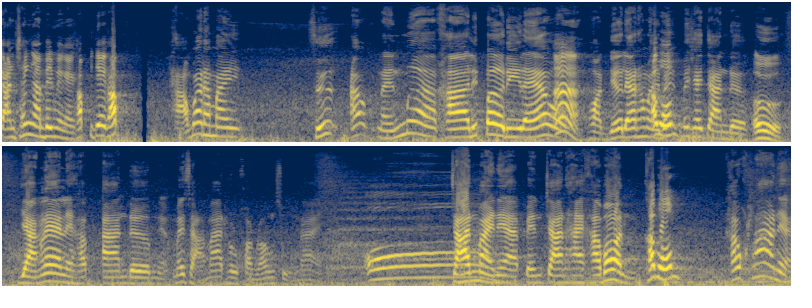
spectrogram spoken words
การใช้งานเป็นยังไงครับพี่เต้ครับ ถามว่าทำไม ซื้อเอ้าไหนเมื่อคาลิปเปอร์ดีแล้วอะพอร์ตเยอะแล้วทำไมครับผไม่มไม่ใช่จานเดิม เอออย่างแรกเลยครับ จานเดิมเนี่ยไม่สามารถทนความร้อนสูงได้ อ๋อจานใหม่เนี่ยเป็นจานไฮคาร์บอนครับผมคร่าวๆเนี่ย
